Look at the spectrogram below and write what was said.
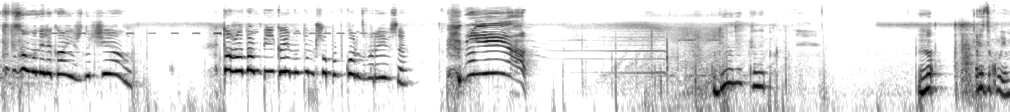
ти знову мене лякаєш, ну чел. Та що там пікає, ну там що попкорн зварився. Ні! Куди вони телепорт? Ну, ризикуємо.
